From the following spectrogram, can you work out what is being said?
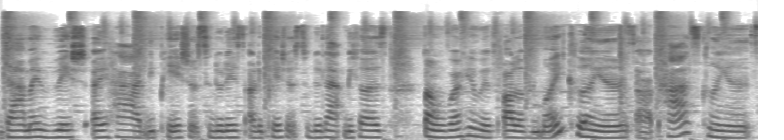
damn, I wish I had the patience to do this or the patience to do that. Because from working with all of my clients or past clients,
